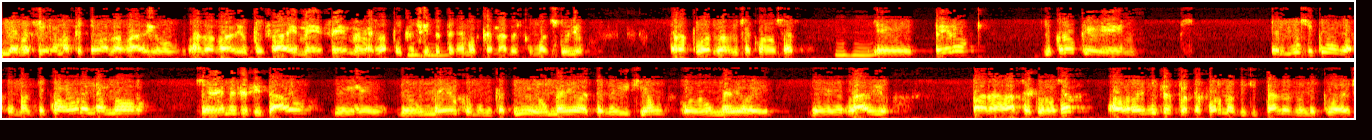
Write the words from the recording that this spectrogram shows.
me refiero más que todo a la radio, a la radio pues AM, FM, ¿verdad? Porque siempre tenemos canales como el suyo para poder darnos a conocer. eh, pero yo creo que el músico guatemalteco ahora ya no se ve necesitado de, de un medio comunicativo, de un medio de televisión o de un medio de, de radio para darse a conocer. Ahora hay muchas plataformas digitales donde puedes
